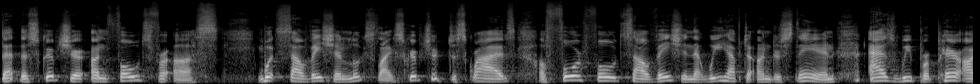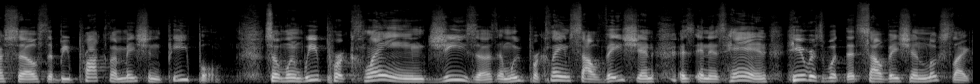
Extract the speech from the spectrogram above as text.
that the scripture unfolds for us what salvation looks like. Scripture describes a fourfold salvation that we have to understand as we prepare ourselves to be proclamation people. So when we proclaim Jesus and we proclaim salvation is in his hand, here is what that salvation looks like.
